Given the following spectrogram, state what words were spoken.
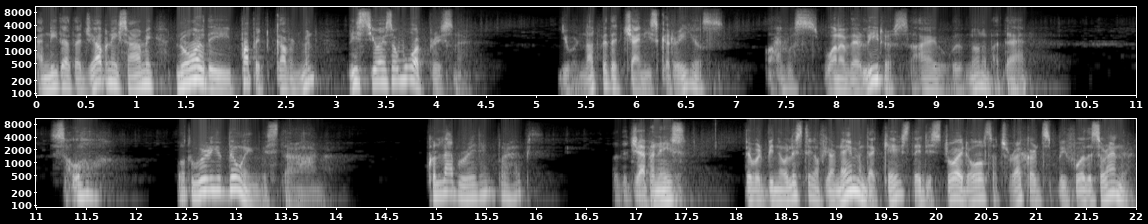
and neither the Japanese army nor the puppet government lists you as a war prisoner. You were not with the Chinese guerrillas. I was one of their leaders. I would have known about that. So, what were you doing, Mr. Arnold? Collaborating, perhaps? With the Japanese? There would be no listing of your name in that case. They destroyed all such records before the surrender.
